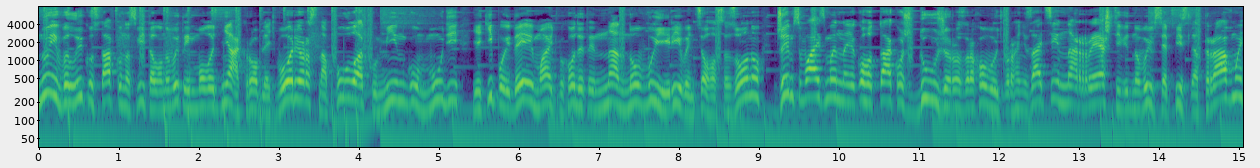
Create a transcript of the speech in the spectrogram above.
Ну і велику ставку на свій талановитий молодняк роблять Warriors, Напула, Кумінгу, Муді, які по ідеї мають виходити на новий рівень цього сезону. Джеймс Вайзмен, на якого також дуже розраховують в організації, нарешті відновився після травми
